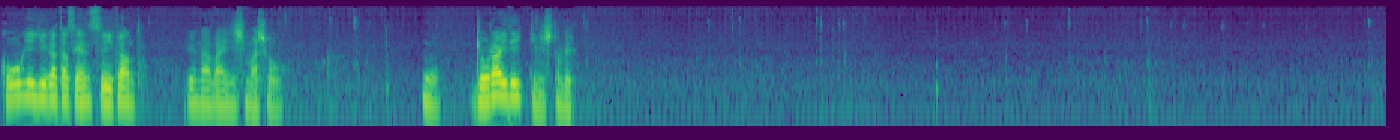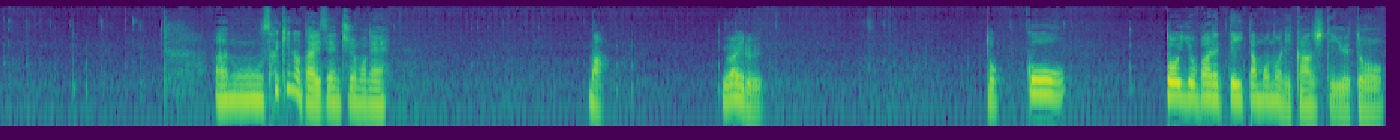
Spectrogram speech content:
攻撃型潜水艦という名前にしましょう。もう魚雷で一気に仕留める。あのー先の対戦中もね、まあ、いわゆる特攻と呼ばれていたものに関して言うと、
